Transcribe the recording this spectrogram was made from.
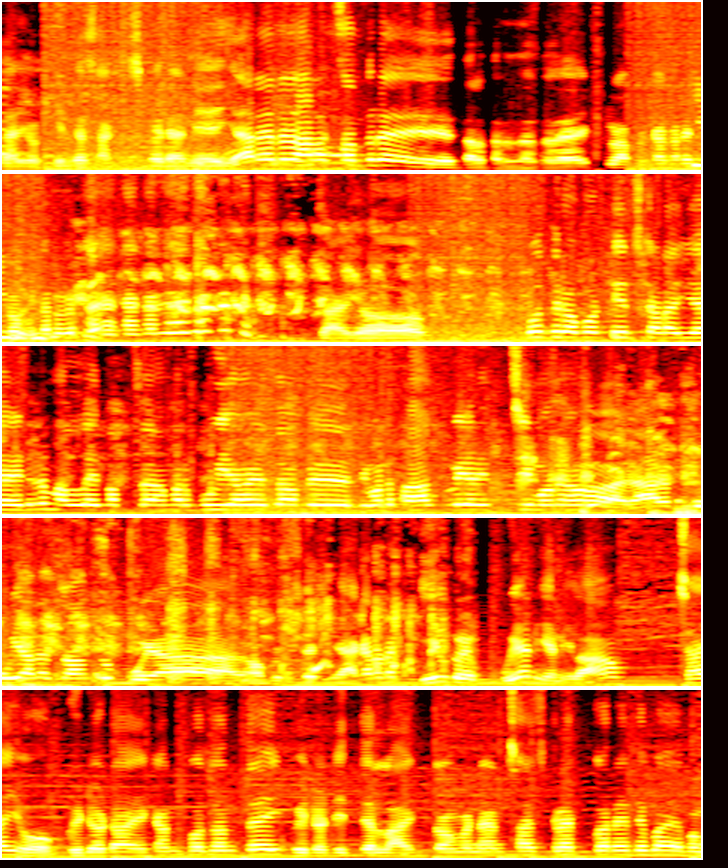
যাই হোক কিনতে সাকসেস করে নেই আরে আরে আলেকসান্দ্র রে তাড়াতাড়ি একটু অপেক্ষা করে একটু অপেক্ষা করে। যাই হোক। বুদ্ধির ওপর টিপস কাটাইয়া, এটার মারলে বাচ্চা আমার বুইয়া হয়ে যাবে। জীবনে ফার্স্ট বুইয়া নিচ্ছি মনে হয়। আর বুইয়ারে চন্দ্র বুইয়া, অবশ্যই। এগারোটা কিল করে বুইয়া নিয়ে নিলাম। যাই হোক, ভিডিওটা এখান পর্যন্তই। ভিডিওটিতে লাইক কমেন্ট এন্ড সাবস্ক্রাইব করে দেবা এবং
